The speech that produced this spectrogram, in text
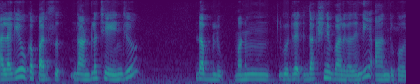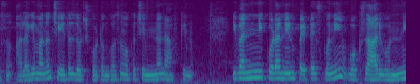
అలాగే ఒక పర్సు దాంట్లో చేంజ్ డబ్బులు మనం గు- దక్షిణ ఇవ్వాలి కదండి అందుకోసం. అలాగే మనం చేతులు తుడుచుకోవటం కోసం ఒక చిన్న నాప్కిన్. ఇవన్నీ కూడా నేను పెట్టేసుకొని ఒకసారి అన్నీ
